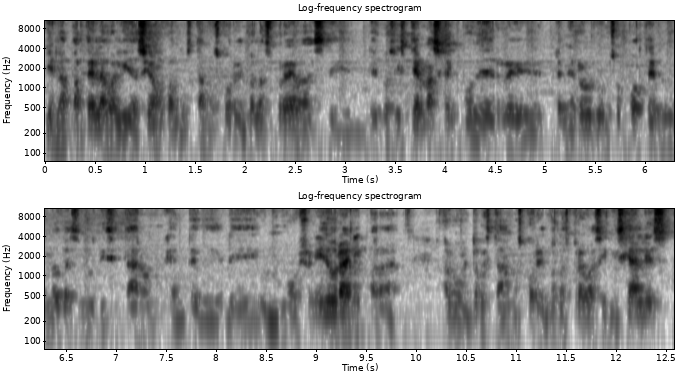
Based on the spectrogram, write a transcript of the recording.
Y en la parte de la validación cuando estamos corriendo las pruebas de, de los sistemas el poder eh, tener algún soporte algunas veces nos visitaron gente de, de Unimotion y de Urani para al momento que estábamos corriendo las pruebas iniciales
